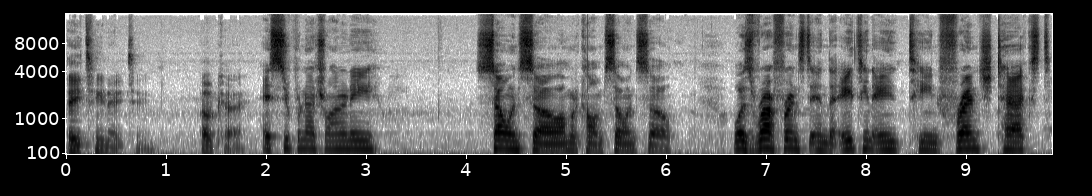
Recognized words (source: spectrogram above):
1818. Okay. a supernatural entity, so and so, I'm going to call him so and so, was referenced in the 1818 French text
